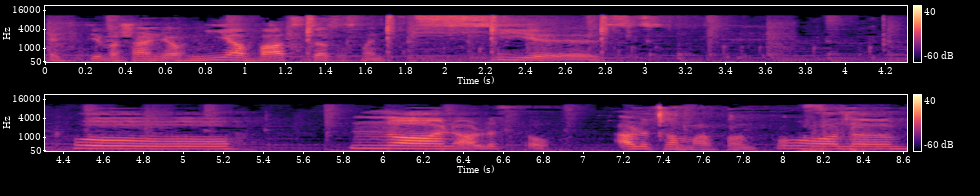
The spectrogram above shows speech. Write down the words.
Hättet ihr wahrscheinlich auch nie erwartet, dass es mein Ziel ist. Oh. Nein, alles. Oh. Alles nochmal von vorne.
